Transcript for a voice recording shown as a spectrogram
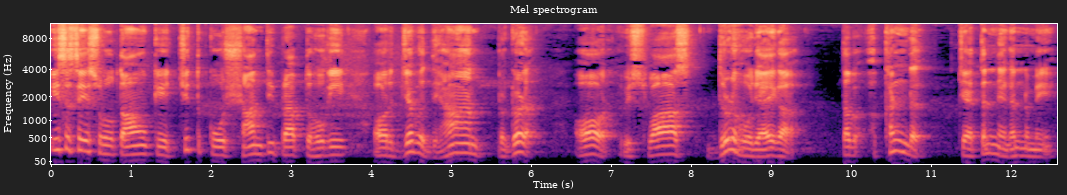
इससे श्रोताओं के चित्त को शांति प्राप्त होगी और जब ध्यान प्रगढ़ और विश्वास दृढ़ हो जाएगा, तब अखंड चैतन्य गण में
